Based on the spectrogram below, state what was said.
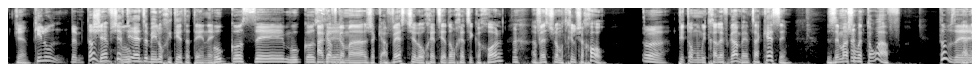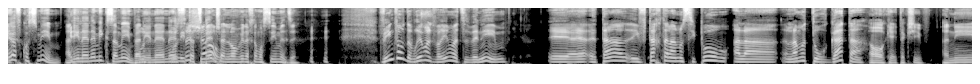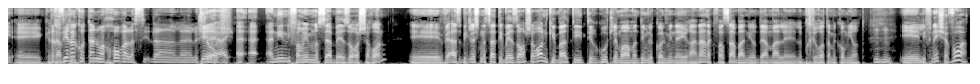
כן. כאילו, טוב. שב, שב, הוא- תראה את זה בהילוך איטי, אתה תהנה. הוא קוסם, הוא קוסם. אגב, גם הז'ק- הווסט שלו הוא חצי אדום, חצי כחול, אה. הווסט שלו מתחיל שחור. אה, פתאום הוא מתחלף גם באמצע הקסם. זה משהו מטורף. טוב, זה... אני אוהב קוסמים, אני נהנה מקסמים, ואני נהנה להתעצבן. שאני לא מבין איך הם עושים את זה. ואם כבר מדברים על דברים מעצבנים, אה, אתה הבטחת לנו סיפור על ה... למה תורגעת. אוקיי, תקשיב, אני אה, כתבתי... תחזיר רק אותנו אחורה לס... ל... ל... תראה, לשורש. אה, אה, אני לפעמים נוסע באזור השרון, אה, ואז בגלל שנסעתי באזור השרון, קיבלתי תרגות למועמדים לכל מיני רעננה, כפר סבא, אני יודע מה לבחירות המקומיות. מהמם. אה, לפני שבוע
